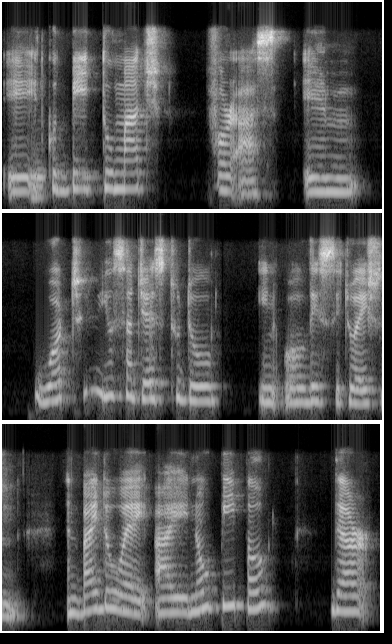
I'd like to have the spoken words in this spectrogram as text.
It could be too much for us um, what you suggest to do in all this situation. And by the way, I know people they are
